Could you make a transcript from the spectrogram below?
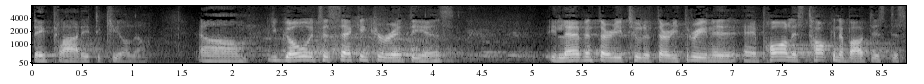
They plotted to kill him. Um, you go into Second Corinthians 11, 32 to 33, and, and, Paul is talking about this, this,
